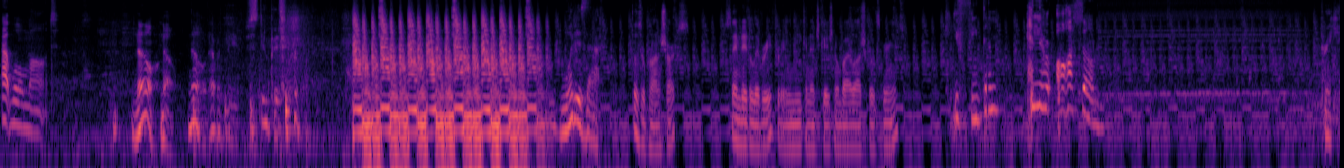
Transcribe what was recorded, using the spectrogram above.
at Walmart? No. No. No, that would be stupid. what is that? Those are piranha sharks. Same day delivery for a unique and educational biological experience. You feed them, and they're awesome. Freaky.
